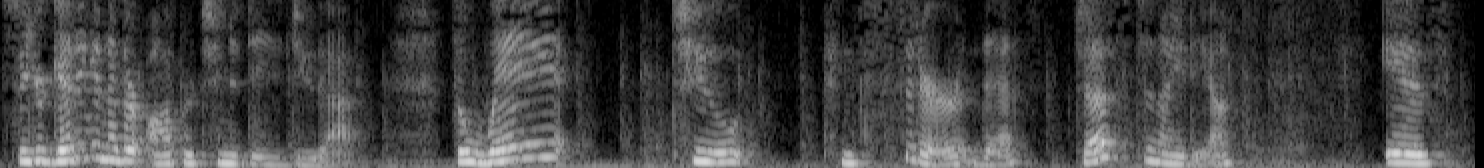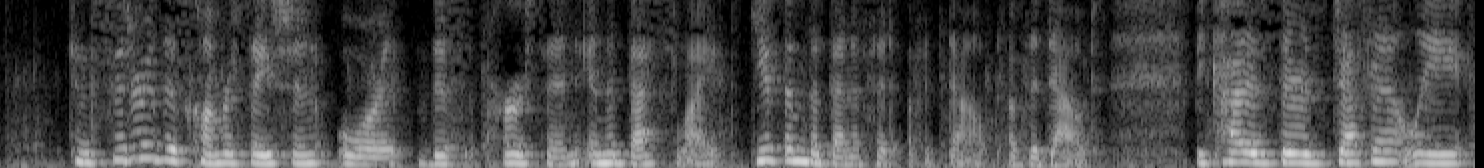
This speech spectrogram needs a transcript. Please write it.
So you're getting another opportunity to do that. The way to consider this, just an idea, is consider this conversation or this person in the best light. Give them the benefit of a doubt, of the doubt, because there's definitely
